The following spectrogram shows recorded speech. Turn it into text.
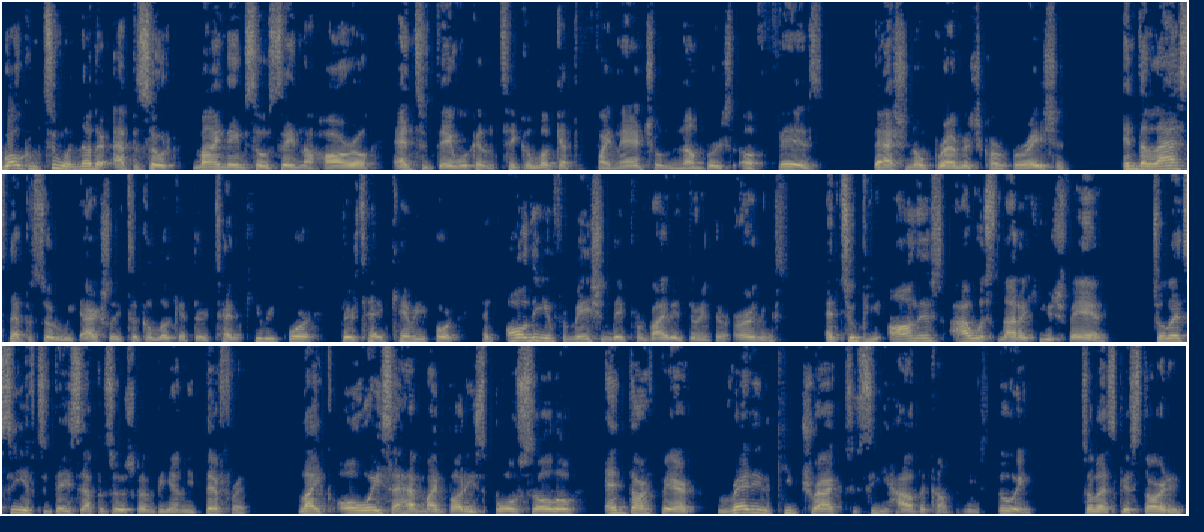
Welcome to another episode. My name's Jose Najarro, and today we're going to take a look at the financial numbers of Fizz, National Beverage Corporation. In the last episode, we actually took a look at their 10Q report, their 10K report, and all the information they provided during their earnings. And to be honest, I was not a huge fan. So let's see if today's episode is going to be any different. Like always, I have my buddies Bull Solo and Darth Bear ready to keep track to see how the company is doing. So let's get started.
